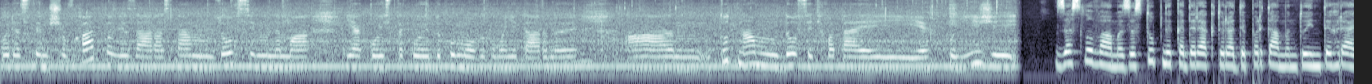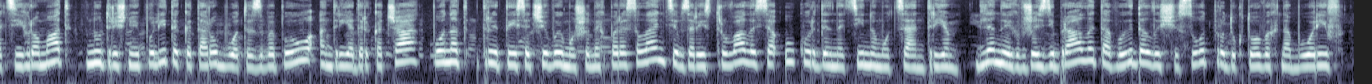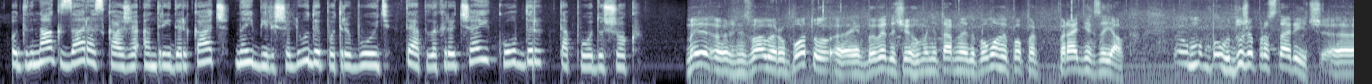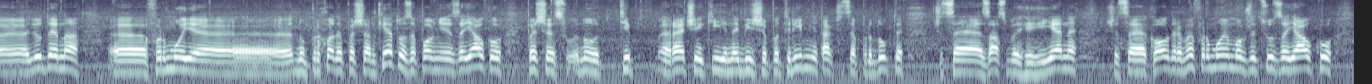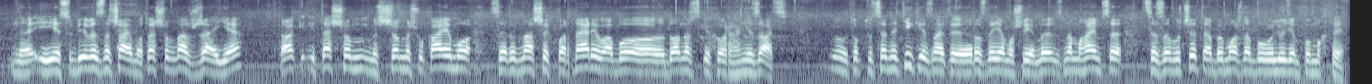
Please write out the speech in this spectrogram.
поряд з тим, що в Харкові зараз там зовсім нема якоїсь такої допомоги гуманітарної. А тут нам досить вистачає і по За словами заступника директора департаменту інтеграції громад, внутрішньої політики та роботи з ВПО Андрія Деркача, понад три тисячі вимушених переселенців зареєструвалися у координаційному центрі. Для них вже зібрали та видали 600 продуктових наборів. Однак зараз, каже Андрій Деркач, найбільше люди потребують теплих речей, ковдр та подушок. Ми організували роботу е, якби видачі гуманітарної допомоги по попередніх заявках. Дуже проста річ. Е, Людина е, формує, е, ну, приходить, пише анкету, заповнює заявку, пише ну, ті речі, які їй найбільше потрібні, так, чи це продукти, чи це засоби гігієни, чи це ковдри. Ми формуємо вже цю заявку і собі визначаємо те, що в нас вже є. Так, і те, що ми, що ми шукаємо серед наших партнерів або донорських організацій. Ну, тобто це не тільки знаєте, роздаємо, що є. Ми намагаємося це залучити, аби можна було людям допомогти.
